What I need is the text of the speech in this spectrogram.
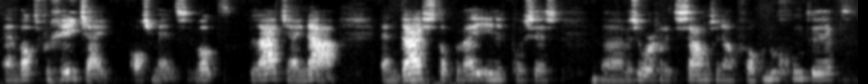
En wat vergeet jij als mens? Wat laat jij na? En daar stappen wij in het proces. Uh, we zorgen dat je s'avonds in elk geval genoeg groente hebt,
